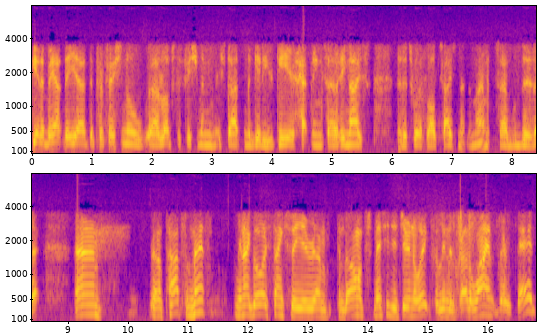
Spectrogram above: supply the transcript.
get about. The uh, the professional uh, lobster fisherman is starting to get his gear happening, so he knows that it's worthwhile chasing at the moment. So we'll do that. Um, and apart from that, you know, guys, thanks for your um, condolence messages during the week for Linda's brother Wayne. Very sad.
